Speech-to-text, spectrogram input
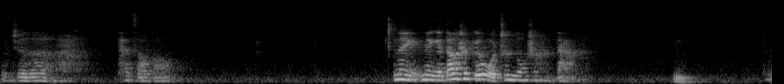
我觉得太糟糕了。那那个当时给我震动是很大的。嗯。对。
